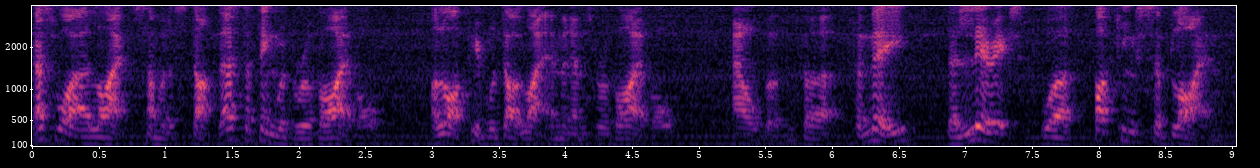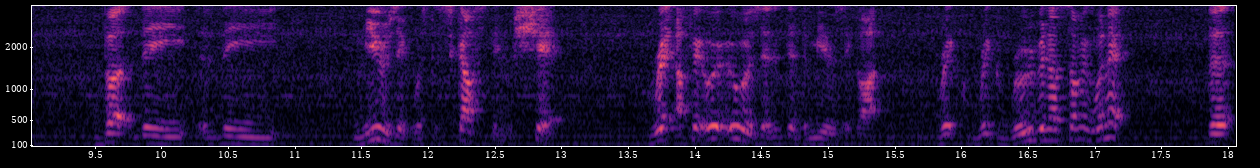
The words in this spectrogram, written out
That's why I like some of the stuff. That's the thing with Revival. A lot of people don't like Eminem's Revival album, but for me, the lyrics were fucking sublime. But the the music was disgusting, shit. Rick, I think who was it that did the music? Like Rick Rick Rubin or something, wasn't it? That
